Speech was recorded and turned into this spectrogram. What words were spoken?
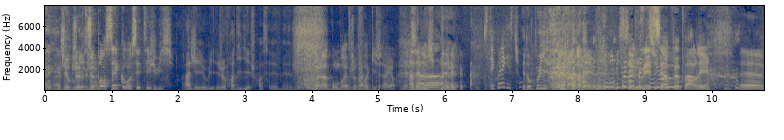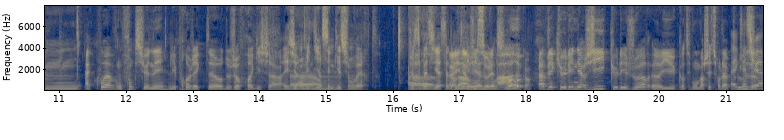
Je, je pensais que c'était lui. Ah, j'ai oublié. Geoffroy Didier, je crois. c'est- mais je- Voilà, bon bref, Geoffroy Guichard. Un ami, un ami. C'était quoi la question? Et donc oui. Pardonnez, euh, je vous laisser un peu parler. Euh, à quoi vont fonctionner les projecteurs de Geoffroy Guichard? Et j'ai envie de dire c'est une question verte. Je sais pas Euh, s'il y a ça dans l'énergie solaire. Ah, oh, avec euh, l'énergie que les joueurs, euh, quand ils vont marcher sur la Avec la pelouse, sueur.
